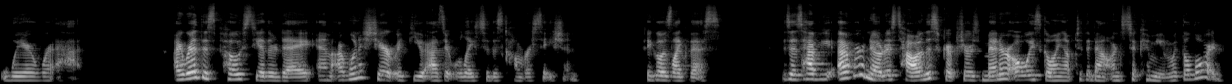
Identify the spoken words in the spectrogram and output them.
where we're at. I read this post the other day, and I want to share it with you as it relates to this conversation. It goes like this It says, Have you ever noticed how in the scriptures men are always going up to the mountains to commune with the Lord?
